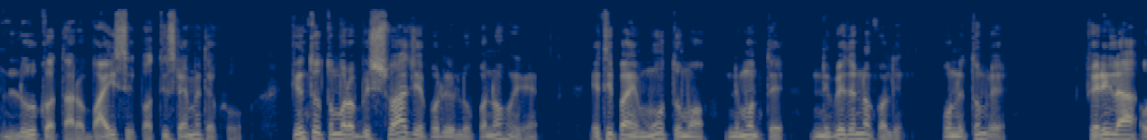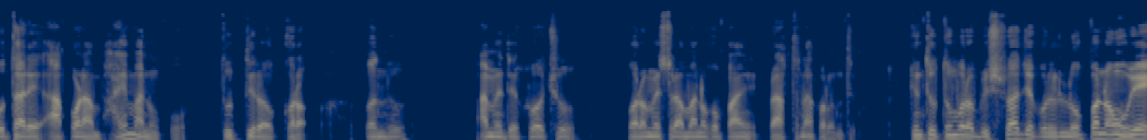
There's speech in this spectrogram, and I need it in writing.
ଲୁକ ତାର ବାଇଶ ବତିଶରେ ଆମେ ଦେଖୁ। କିନ୍ତୁ ତୁମର ବିଶ୍ୱାସ ଯେପରି ଲୋପ ନ ହୁଏ ଏଥିପାଇଁ ମୁଁ ତୁମ ନିମନ୍ତେ ନିବେଦନ କଲି। ପୁଣି ତୁମେ ଫେରିଲା ଉଦ୍ଧାରେ ଆପଣା ଭାଇମାନଙ୍କୁ ତୃତୀର କର। ବନ୍ଧୁ ଆମେ ଦେଖୁଅଛୁ ପରମେଶ୍ୱର ମାନଙ୍କ ପାଇଁ ପ୍ରାର୍ଥନା କରନ୍ତି। କିନ୍ତୁ ତୁମର ବିଶ୍ୱାସ ଯେପରି ଲୋପ ନ ହୁଏ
